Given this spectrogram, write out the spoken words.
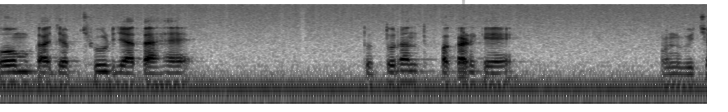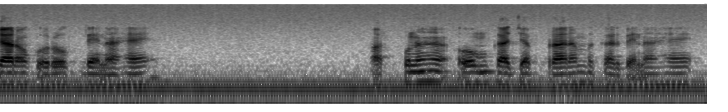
ओम का जब छूट जाता है तो तुरंत पकड़ के उन विचारों को रोक देना है और पुनः ओम का जब प्रारंभ कर देना है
